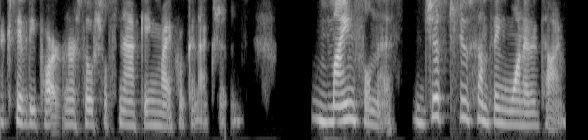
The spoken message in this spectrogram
activity partner social snacking micro connections mindfulness just do something one at a time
